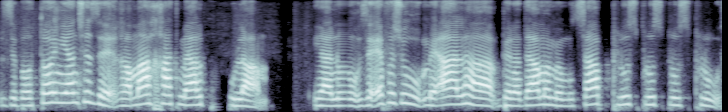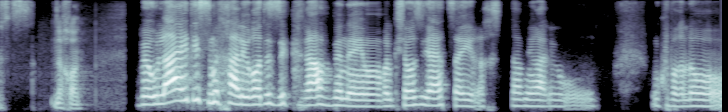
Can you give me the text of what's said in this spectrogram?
זה באותו עניין שזה רמה אחת מעל כולם. יענו, זה איפשהו מעל הבן אדם הממוצע, פלוס פלוס פלוס פלוס. נכון. ואולי הייתי שמחה לראות איזה קרב ביניהם, אבל כשעוזי היה צעיר, עכשיו נראה לי הוא, הוא כבר לא...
